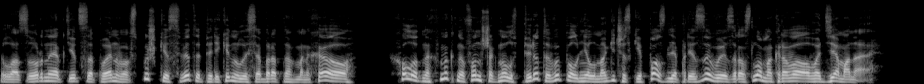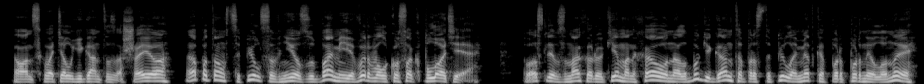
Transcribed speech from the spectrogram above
Лазурная птица Пен во вспышке света перекинулась обратно в Манхао. Холодно хмыкнув, он шагнул вперед и выполнил магический пост для призыва из разлома кровавого демона. Он схватил гиганта за шею, а потом вцепился в нее зубами и вырвал кусок плоти. После взмаха руки Манхао на лбу гиганта проступила метка пурпурной луны.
